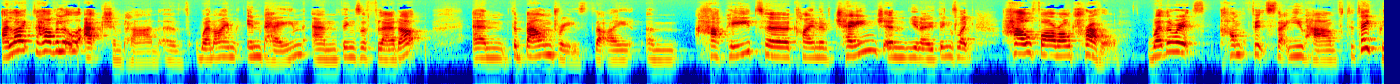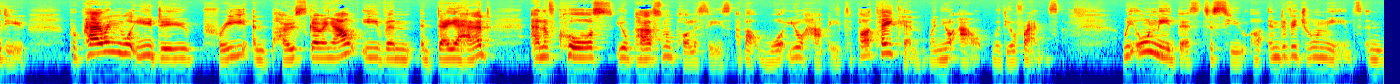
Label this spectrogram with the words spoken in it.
I like to have a little action plan of when I'm in pain and things have flared up and the boundaries that I am happy to kind of change, and you know, things like how far I'll travel, whether it's comforts that you have to take with you, preparing what you do pre and post going out, even a day ahead, and of course, your personal policies about what you're happy to partake in when you're out with your friends. We all need this to suit our individual needs and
